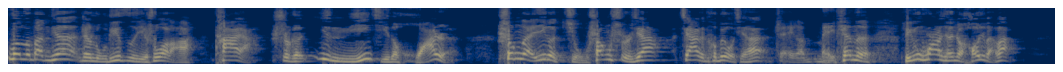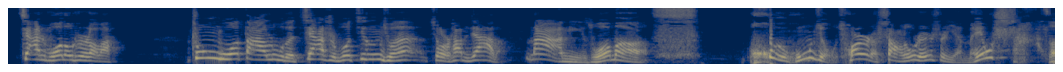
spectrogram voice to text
问了半天，这鲁迪自己说了啊，他呀是个印尼籍的华人，生在一个酒商世家，家里特别有钱，这个每天的零花钱就好几百万。嘉士伯都知道吧？中国大陆的嘉士伯经营权就是他们家的。那你琢磨，混红酒圈的上流人士也没有傻子。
